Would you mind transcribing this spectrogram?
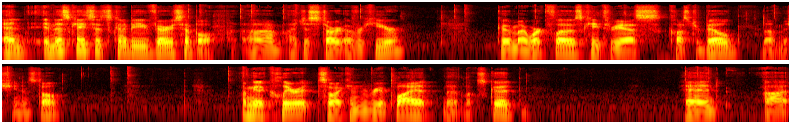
And in this case, it's going to be very simple. Um, I just start over here, go to my workflows, K3S cluster build, not machine install. I'm going to clear it so I can reapply it. That looks good. And uh,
